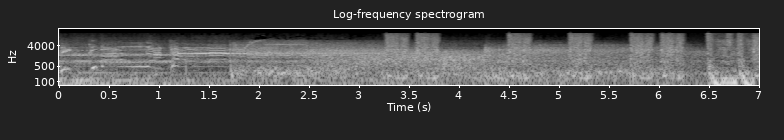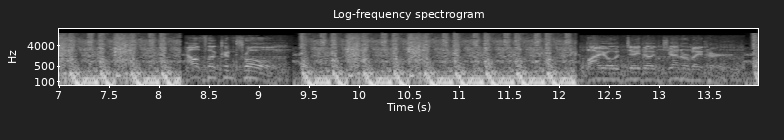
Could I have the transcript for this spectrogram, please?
Big Bang Attack! Alpha Control. Biodata Generator.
